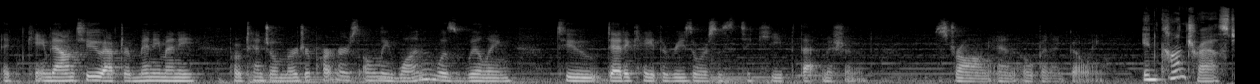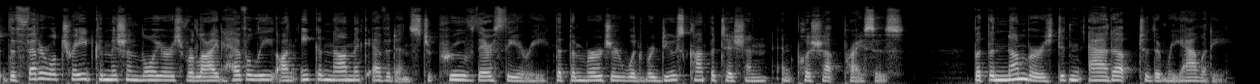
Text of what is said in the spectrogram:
it came down to, after many, many potential merger partners, only one was willing to dedicate the resources to keep that mission strong and open and going. In contrast, the Federal Trade Commission lawyers relied heavily on economic evidence to prove their theory that the merger would reduce competition and push up prices. But the numbers didn't add up to the reality.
